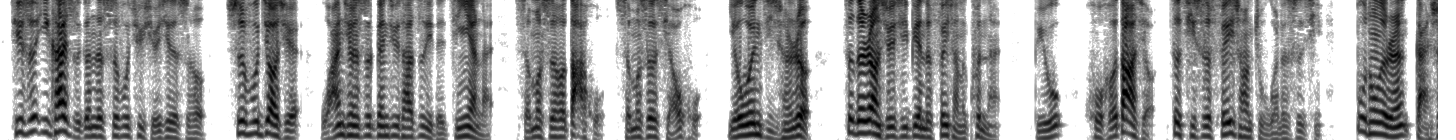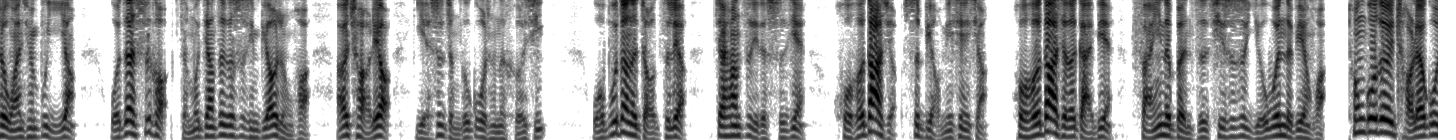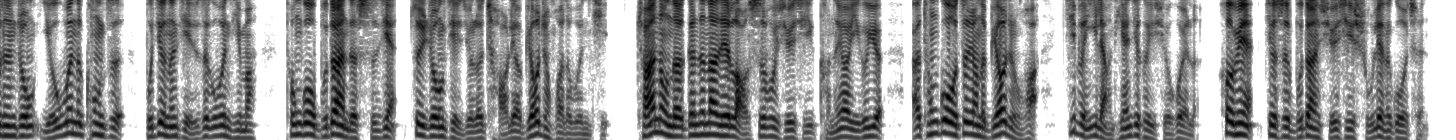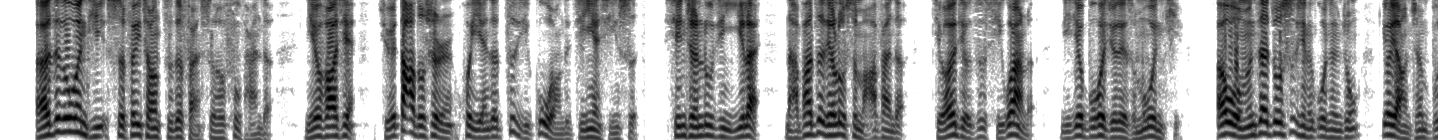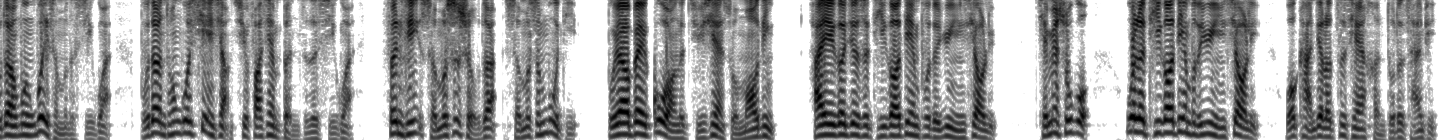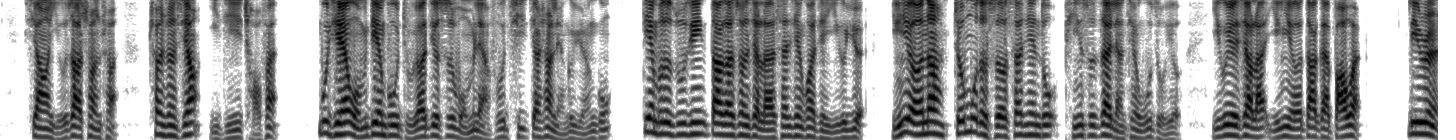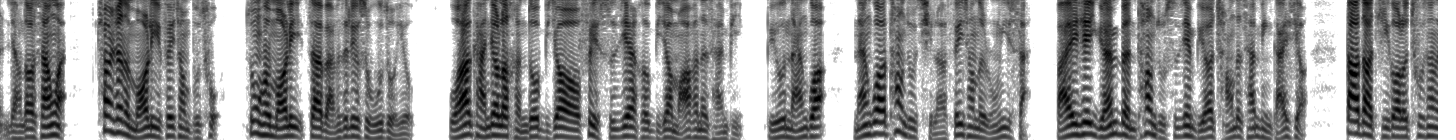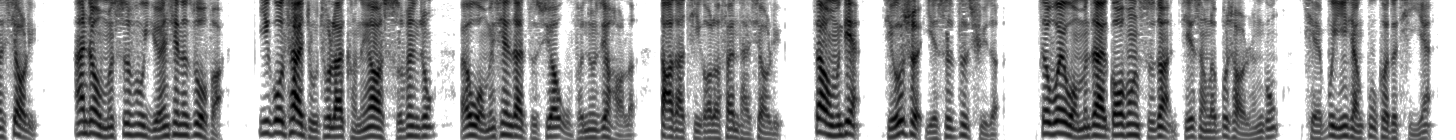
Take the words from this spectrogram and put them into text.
其实一开始跟着师傅去学习的时候，师傅教学完全是根据他自己的经验来。什么时候大火，什么时候小火，油温几成热，这都让学习变得非常的困难。比如火候大小，这其实非常主观的事情，不同的人感受完全不一样。我在思考怎么将这个事情标准化，而炒料也是整个过程的核心。我不断的找资料，加上自己的实践。火候大小是表面现象，火候大小的改变反映的本质其实是油温的变化。通过对炒料过程中油温的控制，不就能解决这个问题吗？通过不断的实践，最终解决了炒料标准化的问题。传统的跟着那些老师傅学习，可能要一个月；而通过这样的标准化，基本一两天就可以学会了。后面就是不断学习熟练的过程。而这个问题是非常值得反思和复盘的。你会发现，绝大多数人会沿着自己过往的经验行事，形成路径依赖。哪怕这条路是麻烦的，久而久之习惯了，你就不会觉得有什么问题。而我们在做事情的过程中，要养成不断问为什么的习惯，不断通过现象去发现本质的习惯，分清什么是手段，什么是目的。不要被过往的局限所锚定。还有一个就是提高店铺的运营效率。前面说过，为了提高店铺的运营效率，我砍掉了之前很多的产品，像油炸串串、串串香以及炒饭。目前我们店铺主要就是我们两夫妻加上两个员工，店铺的租金大概算下来三千块钱一个月，营业额呢，周末的时候三千多，平时在两千五左右，一个月下来营业额大概八万，利润两到三万。串串的毛利非常不错，综合毛利在百分之六十五左右。我还砍掉了很多比较费时间和比较麻烦的产品，比如南瓜。南瓜烫煮起来非常的容易散，把一些原本烫煮时间比较长的产品改小，大大提高了出餐的效率。按照我们师傅原先的做法，一锅菜煮出来可能要十分钟，而我们现在只需要五分钟就好了，大大提高了翻台效率。在我们店，酒水也是自取的，这为我们在高峰时段节省了不少人工，且不影响顾客的体验。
